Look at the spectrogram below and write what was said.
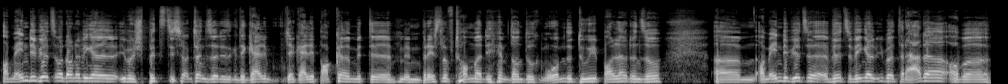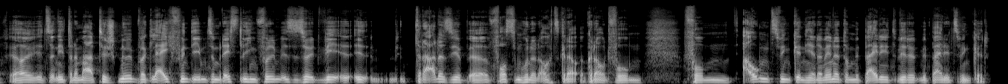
am Ende wird es aber dann ein wenig überspitzt. Ich sag dann so, der geile, der geile Backer mit, der, mit dem Presslufthammer, der ihm dann durch den Arm da durchballert und so. Ähm, am Ende wird es wird's ein wenig übertrader, aber ja, jetzt nicht dramatisch. Nur im Vergleich finde ich eben zum restlichen Film ist es halt wie, äh, trader sie äh, fast um 180 Grad vom, vom Augenzwinkern her. Da werden halt dann mit beide, wird halt mit beide zwinkert.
